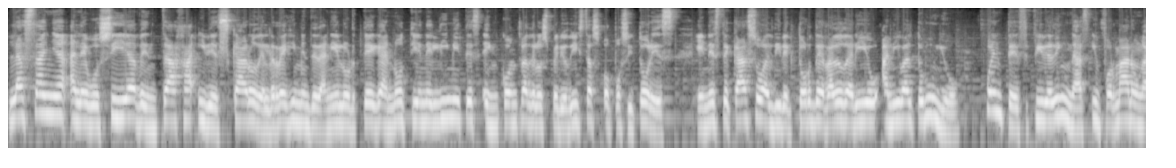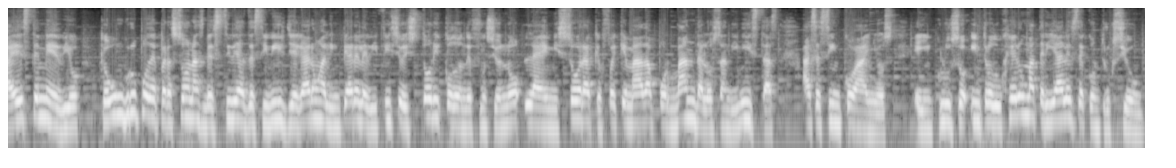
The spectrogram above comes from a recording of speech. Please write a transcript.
La hazaña, alevosía, ventaja y descaro del régimen de Daniel Ortega no tiene límites en contra de los periodistas opositores, en este caso al director de Radio Darío Aníbal Toruño. Fuentes fidedignas informaron a este medio que un grupo de personas vestidas de civil llegaron a limpiar el edificio histórico donde funcionó la emisora que fue quemada por vándalos sandinistas hace cinco años e incluso introdujeron materiales de construcción.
